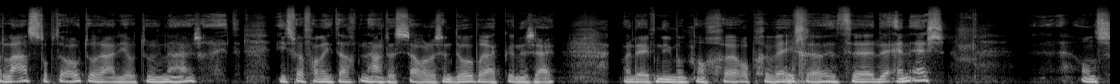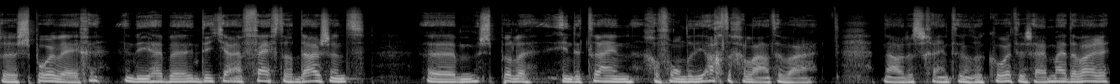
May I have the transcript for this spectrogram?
laatst op de autoradio toen ik naar huis reed... iets waarvan ik dacht, nou, dat zou wel eens een doorbraak kunnen zijn. Maar daar heeft niemand nog op gewezen. Het, de NS onze spoorwegen. En die hebben dit jaar 50.000 um, spullen in de trein gevonden die achtergelaten waren. Nou, dat schijnt een record te zijn. Maar er waren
